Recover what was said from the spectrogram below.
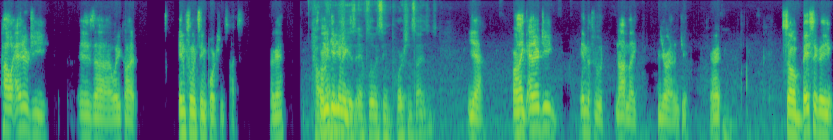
how energy is uh what do you call it influencing portion size. Okay. How so let me give you an is influencing portion sizes? Yeah. Or like energy in the food, not like your energy. Right. Mm. So basically,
